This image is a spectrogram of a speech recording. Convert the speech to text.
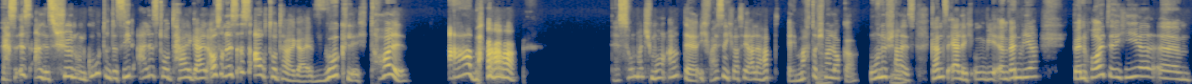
das ist alles schön und gut und das sieht alles total geil aus und es ist auch total geil, wirklich toll. Aber there's so much more out there. Ich weiß nicht, was ihr alle habt. Ey, macht euch ja. mal locker. Ohne Scheiß. Ja. Ganz ehrlich, irgendwie, äh, wenn wir, wenn heute hier ähm,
